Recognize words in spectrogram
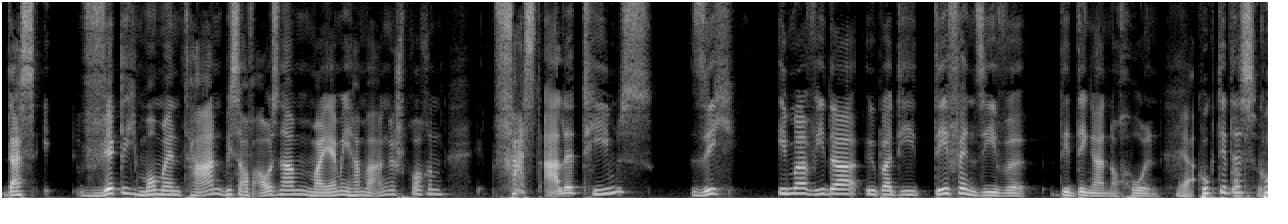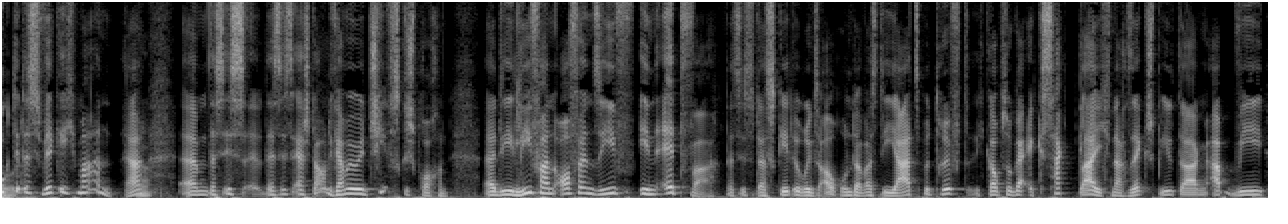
dass wirklich momentan, bis auf Ausnahmen, Miami haben wir angesprochen, fast alle Teams sich immer wieder über die Defensive die Dinger noch holen. Ja, guck dir das, absolut. guck dir das wirklich mal an. Ja, Ja. Ähm, das ist, das ist erstaunlich. Wir haben über die Chiefs gesprochen. Äh, die liefern offensiv in etwa. Das ist, das geht übrigens auch unter, was die Yards betrifft. Ich glaube sogar exakt gleich nach sechs Spieltagen ab wie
